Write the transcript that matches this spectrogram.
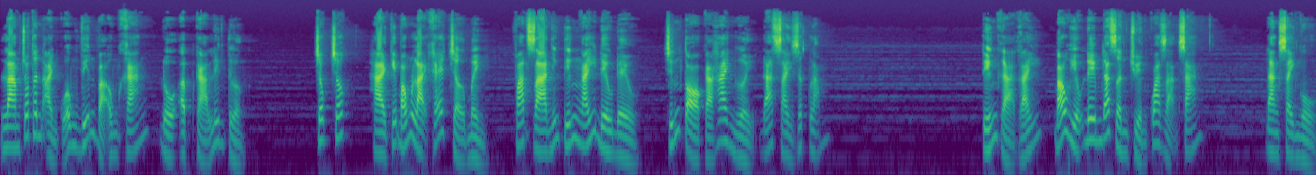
làm cho thân ảnh của ông Viễn và ông Kháng đổ ập cả lên tường. Chốc chốc, hai cái bóng lại khẽ trở mình, phát ra những tiếng ngáy đều đều, chứng tỏ cả hai người đã say giấc lắm. Tiếng gà gáy, báo hiệu đêm đã dần chuyển qua dạng sáng. Đang say ngủ,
